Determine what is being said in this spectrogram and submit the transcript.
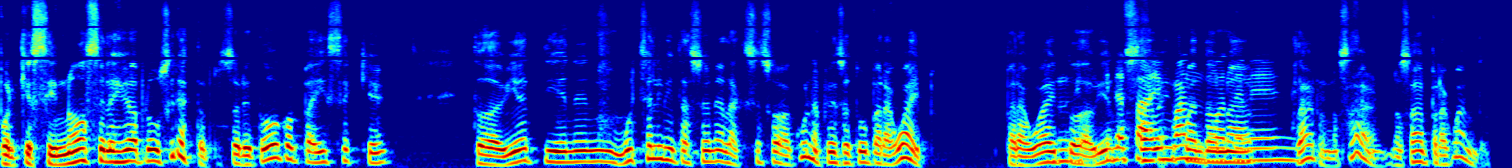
Porque si no, se les iba a producir esto, sobre todo con países que todavía tienen muchas limitaciones al acceso a vacunas. Piensa tú Paraguay. Paraguay todavía no saben cuándo una... Claro, no saben, no saben para cuándo.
